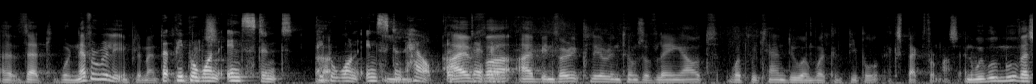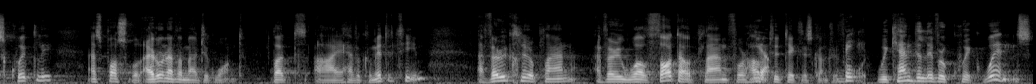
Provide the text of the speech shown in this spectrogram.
uh, that were never really implemented. But people want instant People want instant help. I've, uh, I've been very clear in terms of laying out what we can do and what can people expect from us. And we will move as quickly as possible. I don't have a magic wand, but I have a committed team, a very clear plan, a very well thought out plan for how Yeah. to take this country forward. We can deliver quick wins,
